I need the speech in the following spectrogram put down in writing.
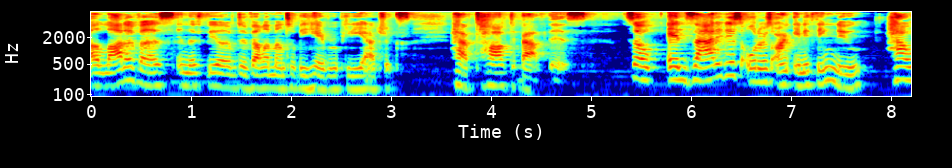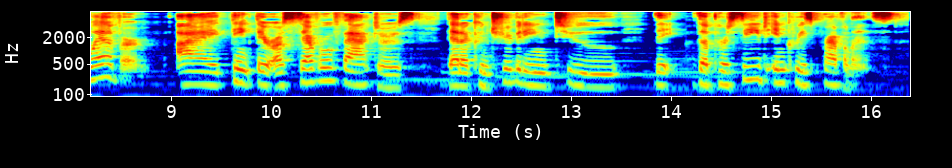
A lot of us in the field of developmental behavioral pediatrics have talked about this. So, anxiety disorders aren't anything new. However, I think there are several factors that are contributing to the, the perceived increased prevalence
